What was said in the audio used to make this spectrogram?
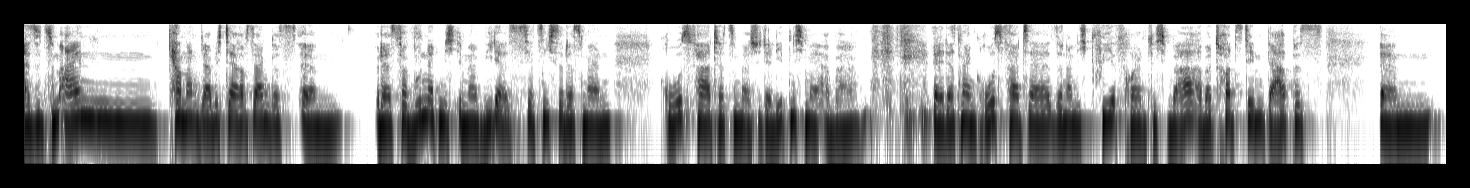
Also zum einen kann man, glaube ich, darauf sagen, dass, ähm, oder es verwundert mich immer wieder, es ist jetzt nicht so, dass mein Großvater zum Beispiel, der lebt nicht mehr, aber äh, dass mein Großvater sonderlich queerfreundlich war, aber trotzdem gab es ähm,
